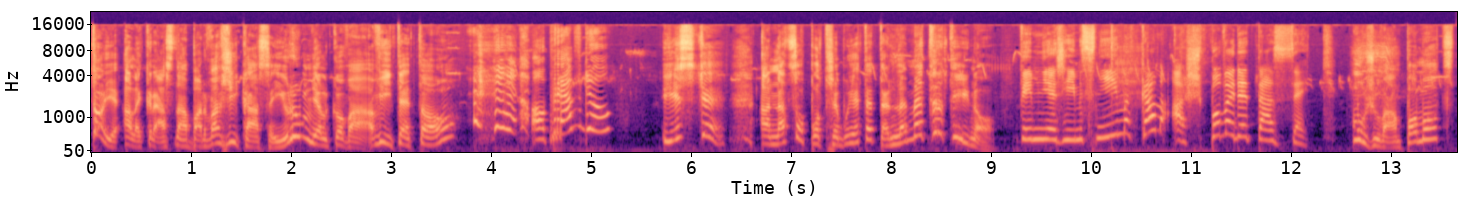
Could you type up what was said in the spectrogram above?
To je ale krásná barva, říká se jí rumělková, víte to? Opravdu? Jistě. A na co potřebujete tenhle metr, Týno? Vyměřím s ním, kam až povede ta zeď. Můžu vám pomoct?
